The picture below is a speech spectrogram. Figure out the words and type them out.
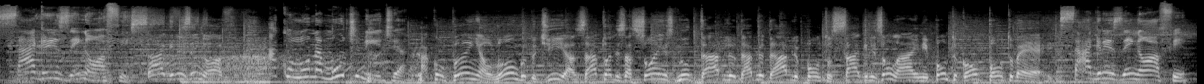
Sagres em Off. Sagres em Off. A coluna multimídia. Acompanhe ao longo do dia as atualizações no www.sagresonline.com.br. Sagres em Off.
